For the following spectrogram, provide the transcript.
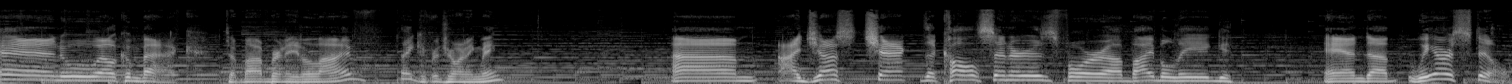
And welcome back to Bob Burney Live. Thank you for joining me. Um, I just checked the call centers for uh, Bible League, and uh, we are still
